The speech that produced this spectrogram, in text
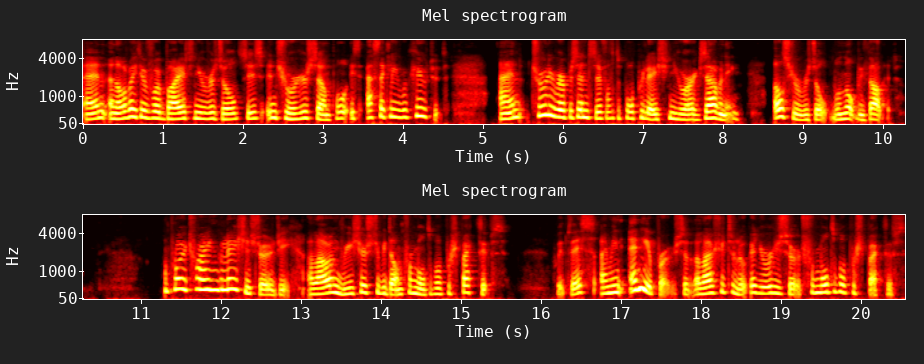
And another way to avoid bias in your results is ensure your sample is ethically recruited and truly representative of the population you are examining, else your result will not be valid. Employ triangulation strategy, allowing research to be done from multiple perspectives. With this, I mean any approach that allows you to look at your research from multiple perspectives,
